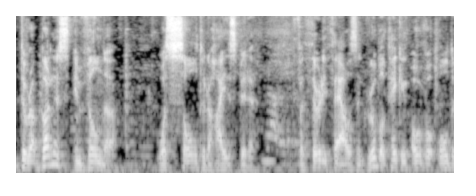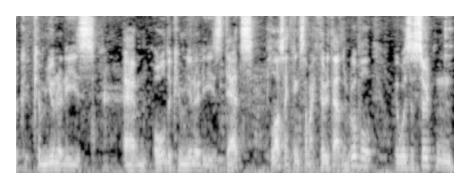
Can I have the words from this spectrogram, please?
The Rabbanis in Vilna was sold to the highest bidder for 30,000 ruble, taking over all the communities, um, all the communities' debts, plus I think something like 30,000 ruble. It was a certain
